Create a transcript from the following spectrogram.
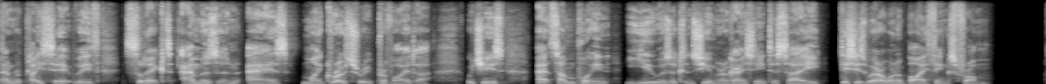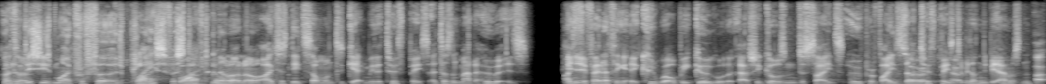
and replace it with select Amazon as my grocery provider, which is at some point you as a consumer are going to need to say, this is where I want to buy things from. I You know, don't- this is my preferred place for Why? stuff to go. No, no, no. I just need someone to get me the toothpaste. It doesn't matter who it is. And if anything, it could well be Google that actually goes and decides who provides that toothpaste you to know, me. It doesn't need to be Amazon. I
